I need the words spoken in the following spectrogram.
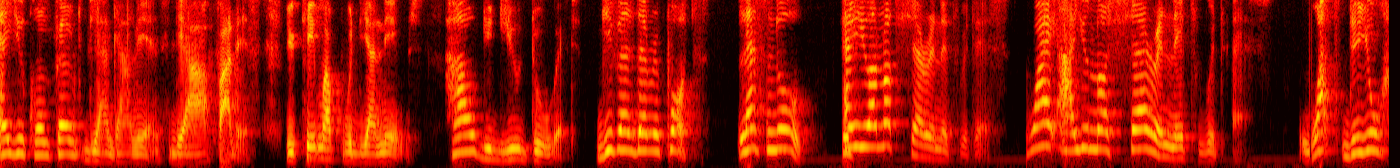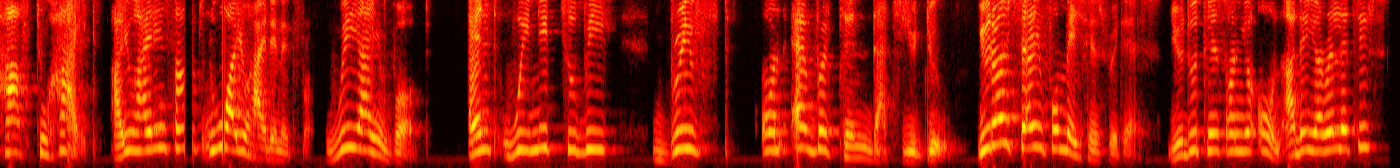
and you confirmed they are Ghanaians, they are fathers. You came up with their names. How did you do it? Give us the reports. Let's know. And you are not sharing it with us. Why are you not sharing it with us? What do you have to hide? Are you hiding something? Who are you hiding it from? We are involved. And we need to be briefed on everything that you do. You don't share information with us. You do things on your own. Are they your relatives?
